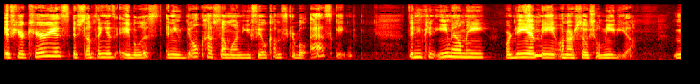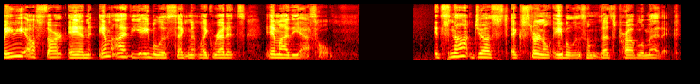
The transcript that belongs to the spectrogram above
If you're curious if something is ableist and you don't have someone you feel comfortable asking, then you can email me or DM me on our social media. Maybe I'll start an Am I the Ableist segment like Reddit's Am I the Asshole? It's not just external ableism that's problematic.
